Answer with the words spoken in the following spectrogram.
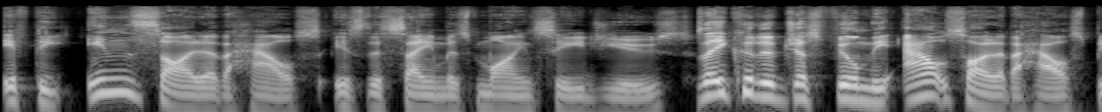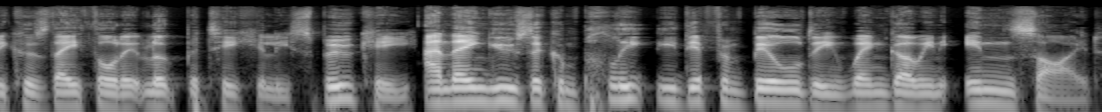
if the inside of the house is the same as Mindseed used. They could have just filmed the outside of the house because they thought it looked particularly spooky, and then used a completely different building when going inside.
